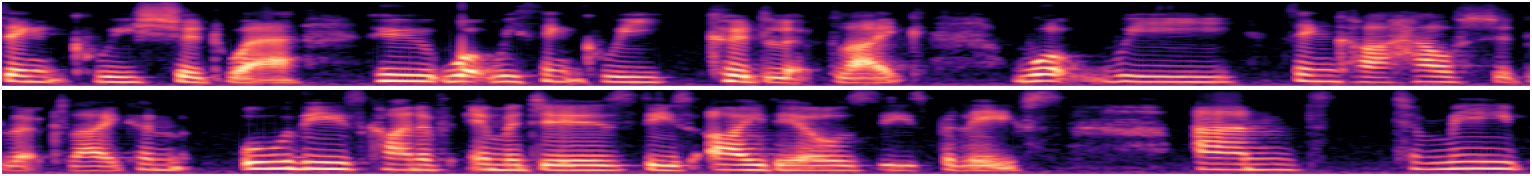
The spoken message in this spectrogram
think we should wear, who what we think we could look like, what we think our house should look like, and all these kind of images, these ideals, these beliefs. And to me,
